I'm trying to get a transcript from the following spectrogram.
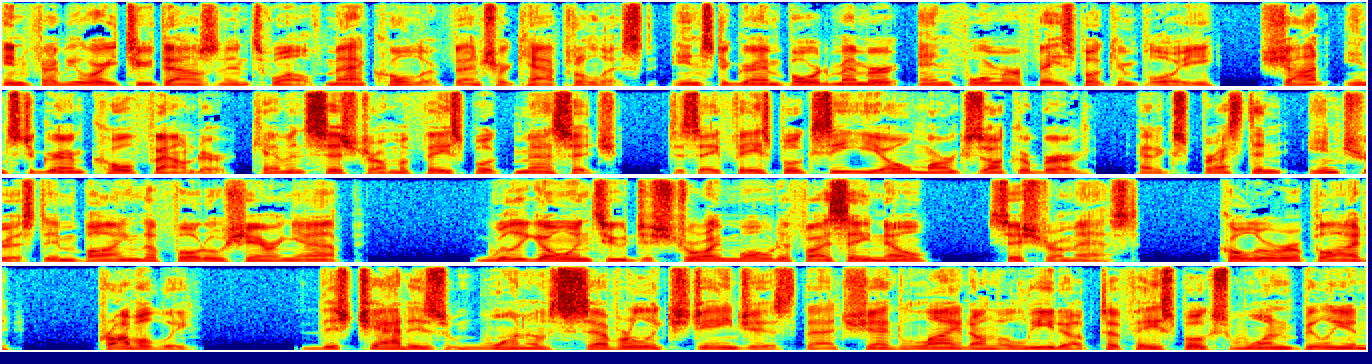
In February 2012, Matt Cohler, venture capitalist, Instagram board member, and former Facebook employee, shot Instagram co founder Kevin Systrom a Facebook message to say Facebook CEO Mark Zuckerberg had expressed an interest in buying the photo sharing app. Will he go into destroy mode if I say no? Systrom asked. Cohler replied, Probably. This chat is one of several exchanges that shed light on the lead up to Facebook's $1 billion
